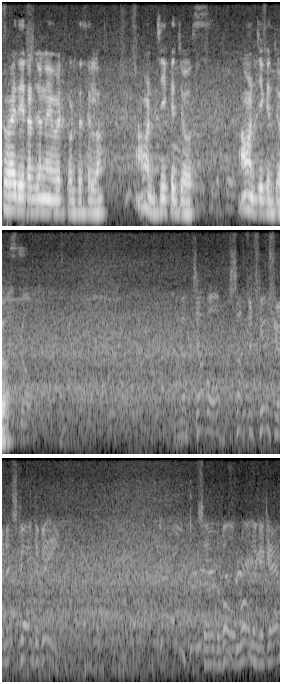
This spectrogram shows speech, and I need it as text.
সোহাইদি এটার জন্য ওয়েট করতেছিল আমার জিকে জোস আমার জিকে জোস And a double substitution it's going to be. So the ball rolling again.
